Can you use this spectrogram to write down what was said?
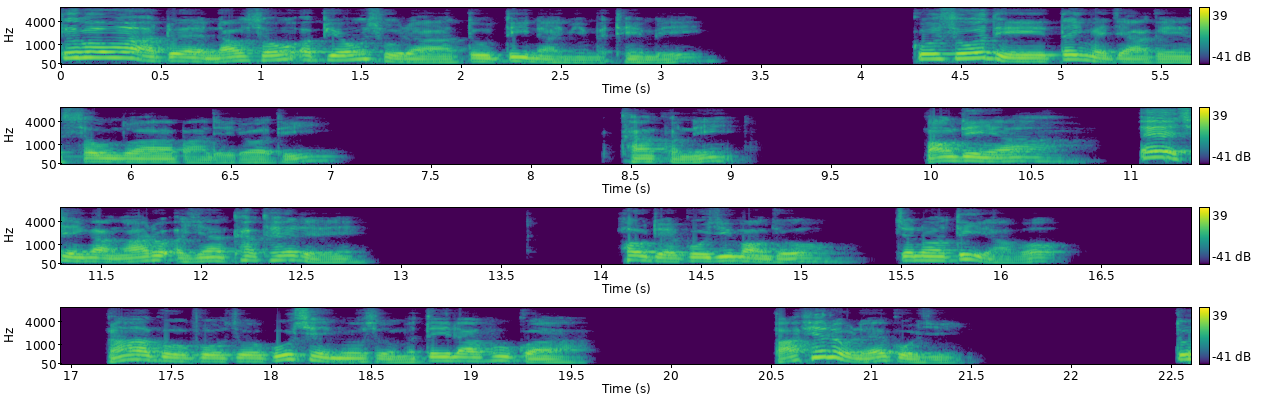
သူ့ဘဝအတွက်နောက်ဆုံးအပြုံးဆိုတာသူသိနိုင်မည်မထင်ပေကိုဆိုးသည်တိတ်မကြခင်ဆုံးသွားပါလေတော့သည်ခန်းခွနေမောင်တင်ရအဲ့အချိန်ကငါတို့အရန်ခက်ခဲတယ်ဟုတ်တယ်ကိုကြီးမောင်ကျော်ကျွန်တော်သိတာပေါ့ငါ့ကိုကိုဆိုကိုချိန်မျိုးဆိုမသေးတော့ဘူးကွာဘာဖြစ်လို့လဲကိုကြီး သူ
